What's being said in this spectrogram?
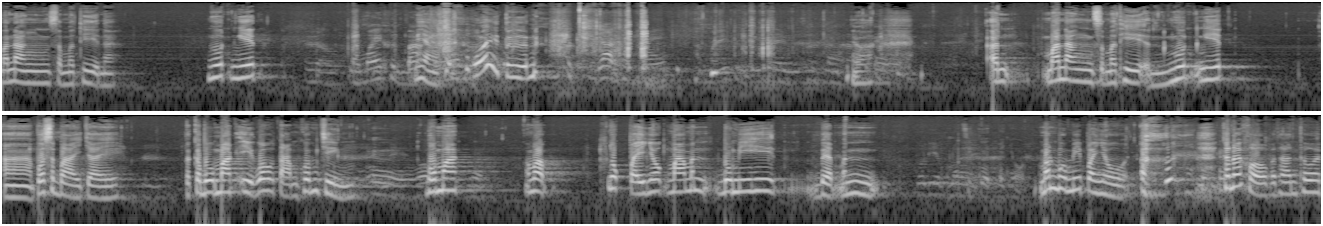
มานั่งสมาธินะ งุดงิดเอาไม้ขึ้นบ้านไม่หยังโอ้ยตื่นย่านเฮ็ดไหมเดี๋ยวอันมานั่งสมาธิอันงุดงิดอ่าบ่สบายใจแล้วก็บ่มักอีกเว่าตามความจริงเออบ่มักเพราะว่ายกไปยกมามันบ่มีแบบมันมันสิเกิดประโยชน์มันบ่มีประโยชน์ขน้อยขอประทานโทษ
